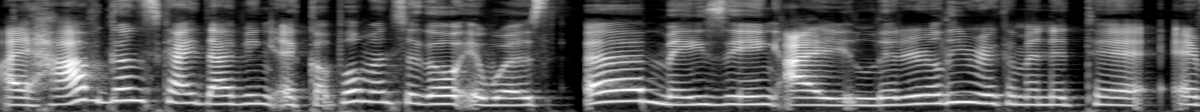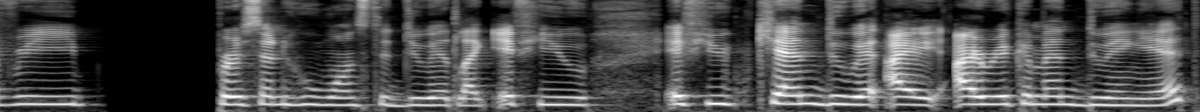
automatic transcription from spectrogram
I have gone skydiving a couple months ago. It was amazing. I literally recommend it to every person who wants to do it like if you if you can do it i i recommend doing it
